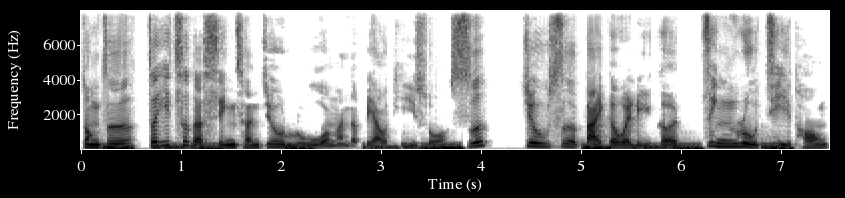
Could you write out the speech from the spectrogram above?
总之，这一次的行程就如我们的标题所示，就是带各位旅客进入季童，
